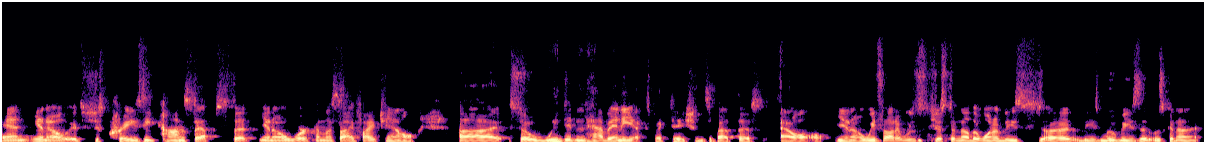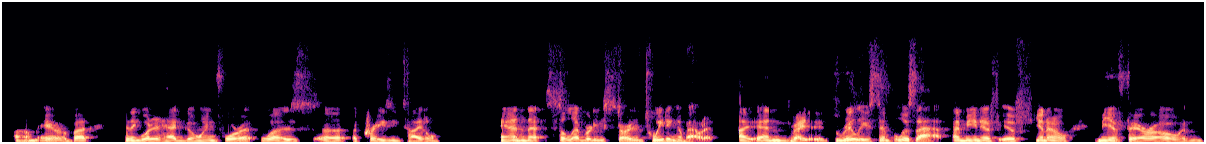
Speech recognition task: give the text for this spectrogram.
and you know it's just crazy concepts that you know work on the sci-fi channel uh, so we didn't have any expectations about this at all you know we thought it was just another one of these uh, these movies that was going to um, air but i think what it had going for it was uh, a crazy title and that celebrities started tweeting about it I, and right. it's really as simple as that. I mean, if if you know Mia Farrow and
